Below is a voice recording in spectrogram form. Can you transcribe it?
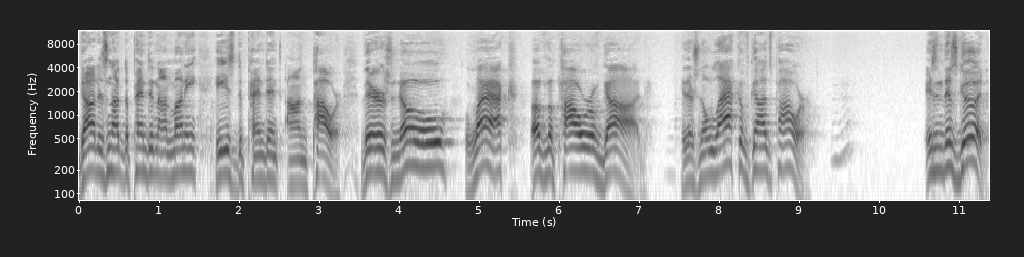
God is not dependent on money he's dependent on power. There's no lack of the power of God. There's no lack of God's power. Mm -hmm. isn't this good?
